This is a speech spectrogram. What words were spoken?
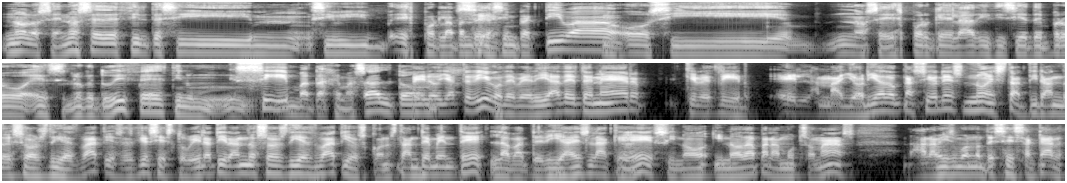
no lo sé, no sé decirte si, mm, si es por la pantalla siempre activa mm. o si, no sé, es porque la 17 Pro es lo que tú dices, tiene un, un bataje más alto. Pero ya te digo, debería de tener Quiero decir, en la mayoría de ocasiones no está tirando esos 10 vatios. Es que si estuviera tirando esos 10 vatios constantemente, la batería es la que es y no, y no da para mucho más. Ahora mismo no te sé sacar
